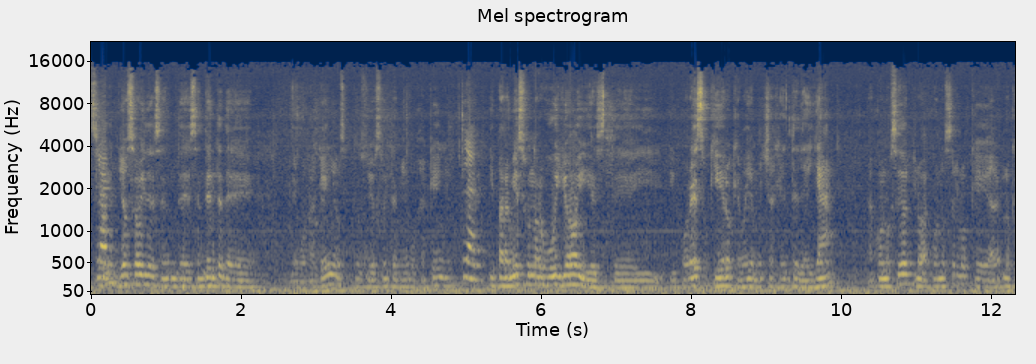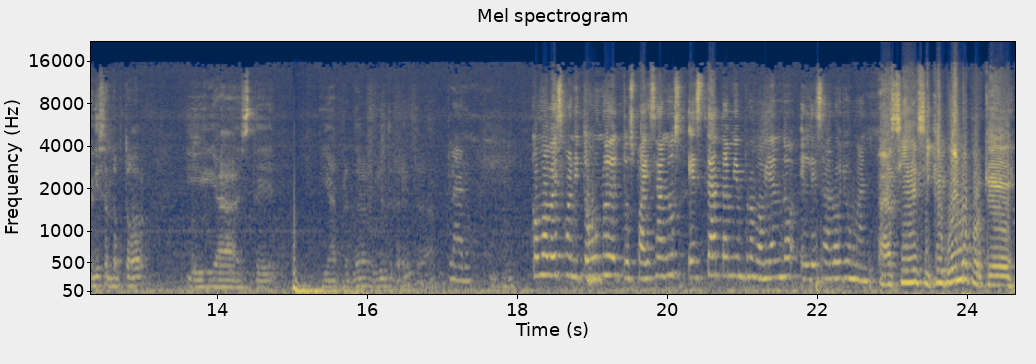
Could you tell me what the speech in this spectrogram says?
¿sí? Claro. Yo soy descendente de, de oaxaqueños, entonces yo soy también oaxaqueño. Claro. Y para mí es un orgullo y este y, y por eso quiero que vaya mucha gente de allá a conocerlo, a conocer lo que lo que dice el doctor y a este y a aprender a vivir diferente, ¿verdad? Claro. ¿Cómo ves, Juanito? Uno de tus paisanos está también promoviendo el desarrollo humano. Así es, y qué bueno porque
